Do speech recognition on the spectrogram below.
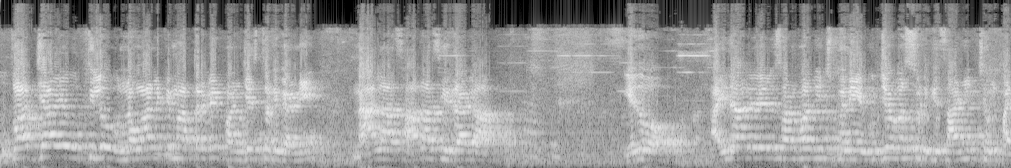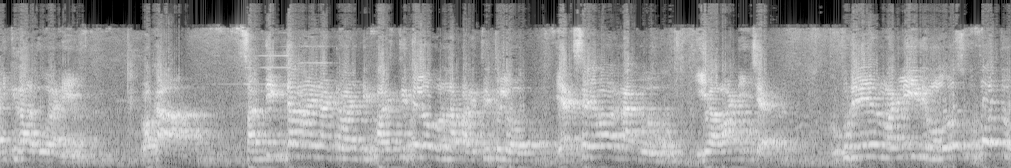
ఉపాధ్యాయ వృత్తిలో ఉన్న వాళ్ళకి మాత్రమే పనిచేస్తుంది కానీ నాలా సాదా సీదాగా ఏదో ఐదారు వేలు సంపాదించుకునే ఉద్యోగస్తుడికి సాహిత్యం పనికిరాదు అని ఒక సందిగ్ధమైనటువంటి పరిస్థితిలో ఉన్న పరిస్థితిలో ఎక్స్రే వారు నాకు ఈ అవార్డు ఇచ్చారు. ఇప్పుడు నేను మళ్ళీ ఇది మోసుకుపోతూ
